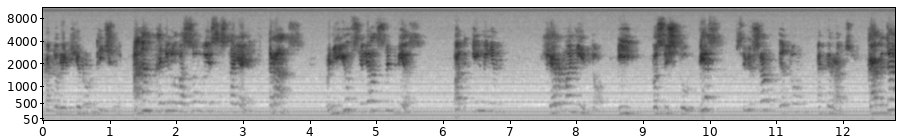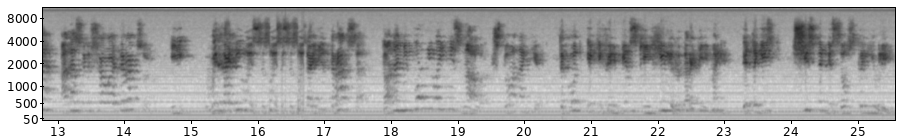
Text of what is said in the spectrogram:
которая хирургичила, она входила в особое состояние, в транс. В нее вселялся бес под именем Хермонито. И по существу бес совершал эту операцию. Когда она совершала операцию и выходила из состояния транса, то она не помнила и не знала, что она делала. Так вот, эти филиппинские хиллеры, дорогие мои, это есть чисто бесовское явление.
